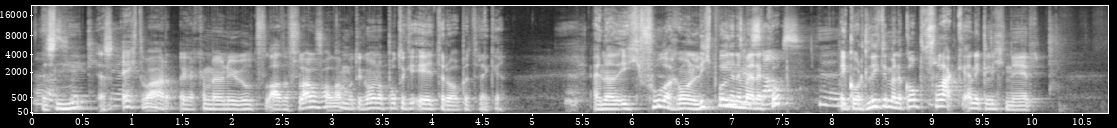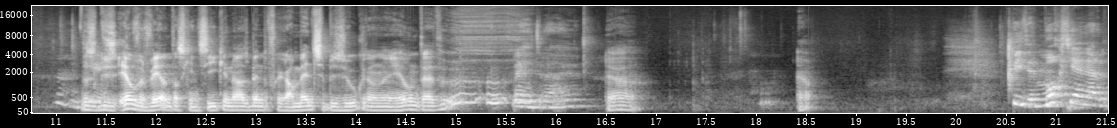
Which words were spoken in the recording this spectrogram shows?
Ah, dat, is, niet, dat is echt waar. Als je mij nu wilt laten flauw vallen, moet je gewoon een potje eter opentrekken. En dan, ik voel dat gewoon licht worden in mijn kop. Ik word licht in mijn kop, vlak, en ik lig neer. Dat is dus heel vervelend als je in het ziekenhuis bent of je gaat mensen bezoeken, dan de hele tijd... Wegdraaien. Ja. Pieter, mocht jij naar een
